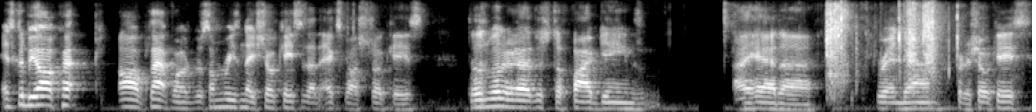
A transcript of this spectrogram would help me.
It's gonna be all cra- all platforms. For some reason, they showcase it at the Xbox showcase. Those were uh, just the five games I had uh, written down for the showcase.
